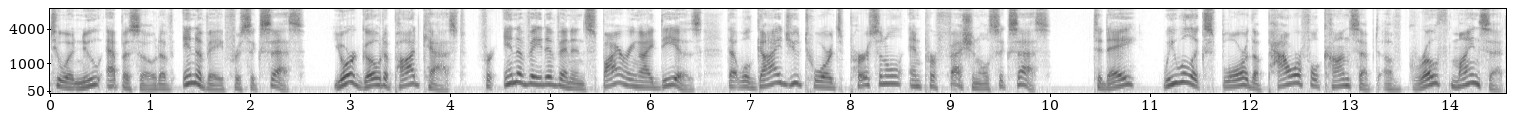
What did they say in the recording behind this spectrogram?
to a new episode of Innovate for Success, your go to podcast for innovative and inspiring ideas that will guide you towards personal and professional success. Today, we will explore the powerful concept of growth mindset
